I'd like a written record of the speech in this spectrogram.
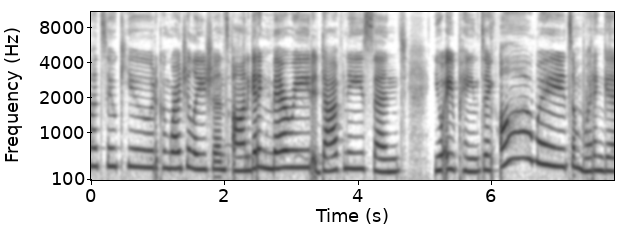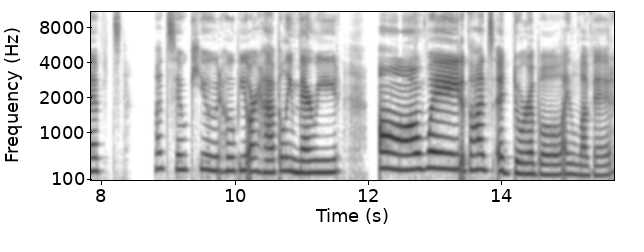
That's so cute. Congratulations on getting married. Daphne sent you a painting. Oh, wait. Some wedding gifts. That's so cute. Hope you are happily married. Aw, wait, that's adorable. I love it.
